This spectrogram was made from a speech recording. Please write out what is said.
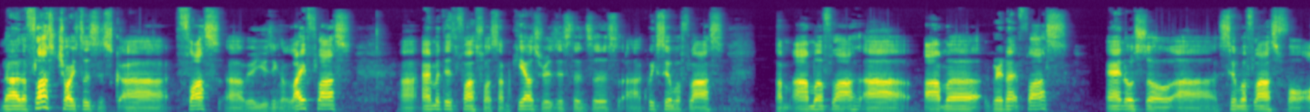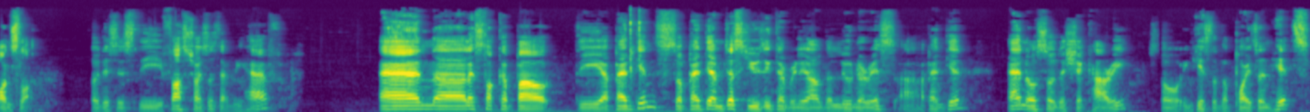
Now the flask choices is uh, flask. Uh, we're using a light flask, uh, amethyst flask for some chaos resistances, uh, quicksilver flask, some armor flask, uh, armor granite flask, and also uh, silver flask for onslaught. So this is the flask choices that we have. And uh, let's talk about the uh, Pantheons. So Pantheon, I'm just using temporarily now the Lunaris uh, Pantheon, and also the Shakari. So in case of the poison hits,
